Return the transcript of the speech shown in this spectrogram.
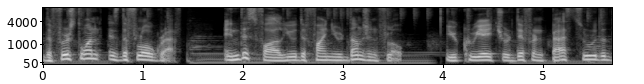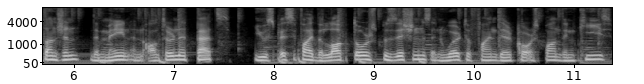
The first one is the flow graph. In this file you define your dungeon flow, you create your different paths through the dungeon, the main and alternate paths. You specify the locked doors positions and where to find their corresponding keys.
